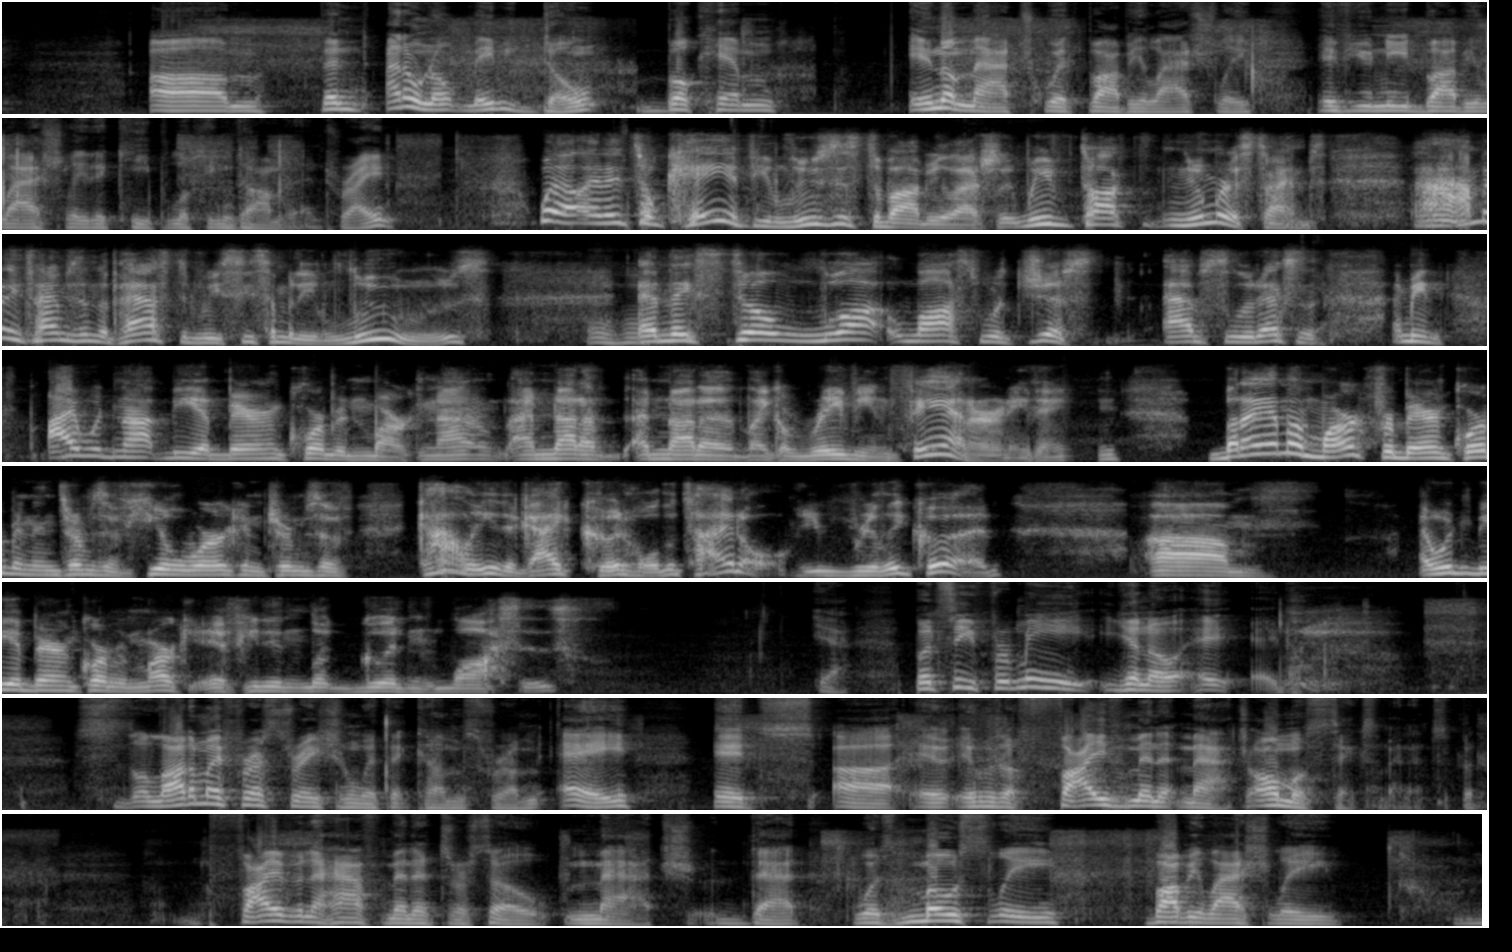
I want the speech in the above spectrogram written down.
Um, then I don't know, maybe don't book him in a match with Bobby Lashley if you need Bobby Lashley to keep looking dominant, right? Well, and it's okay if he loses to Bobby Lashley. We've talked numerous times. Uh, how many times in the past did we see somebody lose and they still lo- lost with just absolute excellence? I mean, I would not be a Baron Corbin mark. Not, I'm not a, I'm not a like a raving fan or anything, but I am a mark for Baron Corbin in terms of heel work. In terms of, golly, the guy could hold a title. He really could. Um, I wouldn't be a Baron Corbin mark if he didn't look good in losses. Yeah. But see, for me, you know, it, it- a lot of my frustration with it comes from A, it's, uh, it, it was a five minute match, almost six minutes, but five and a half minutes or so match that was mostly Bobby Lashley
